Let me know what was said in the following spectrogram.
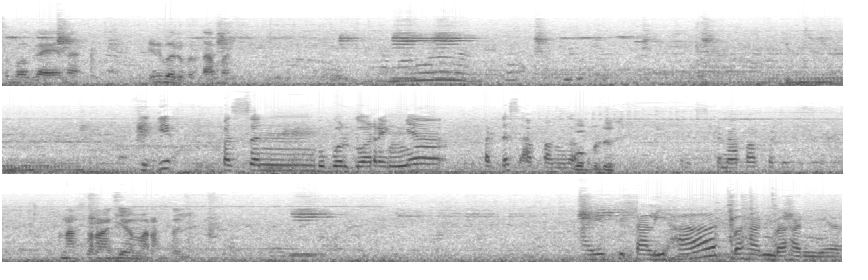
Semoga enak. Ini baru pertama. Sigit pesen bubur gorengnya pedas apa enggak? Gue pedes, Pedas. Kenapa pedas? Penasaran aja sama rasanya. Ayo kita lihat bahan-bahannya.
